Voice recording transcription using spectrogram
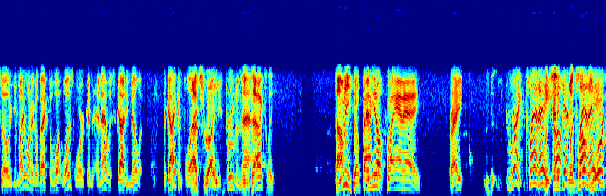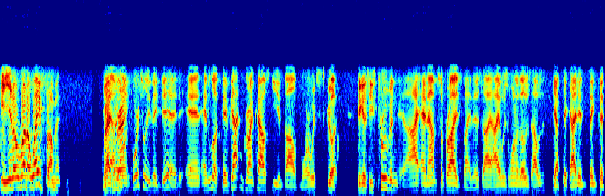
So you might want to go back to what was working, and that was Scotty Miller. The guy can play. That's right. He's proven that. Exactly. Tommy? Go back And, you know- to Plan A, right? Right, Plan A, when and again, when Plan something's A. working, you don't run away from it. Yeah, That's well, unfortunately they did, and and look, they've gotten Gronkowski involved more, which is good because he's proven. I and I'm surprised by this. I, I was one of those. I was a skeptic. I didn't think that.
